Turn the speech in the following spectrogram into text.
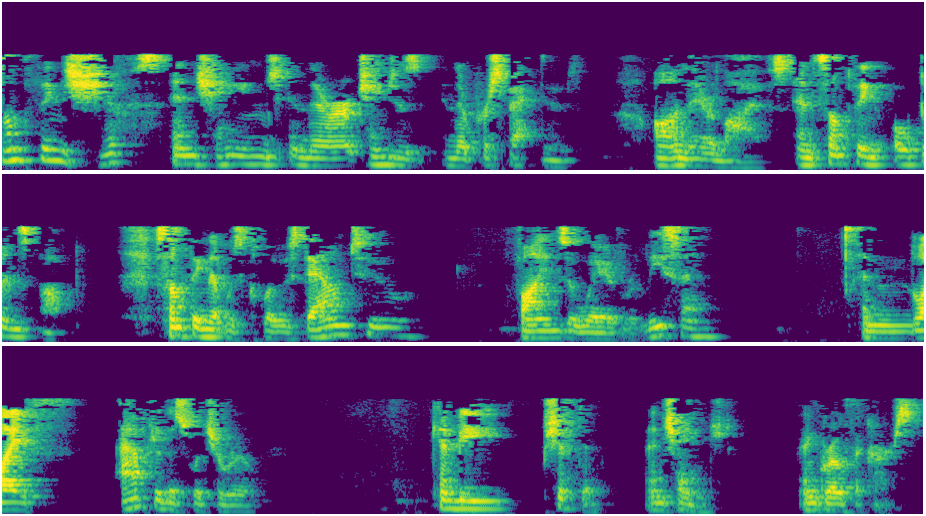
something shifts and change in their, changes in their perspective on their lives. And something opens up. Something that was closed down to finds a way of releasing, and life after the switcheroo can be shifted and changed, and growth occurs.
